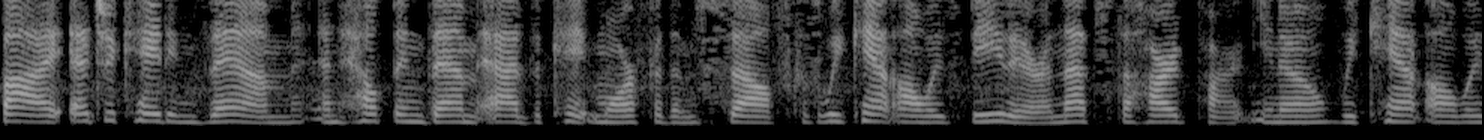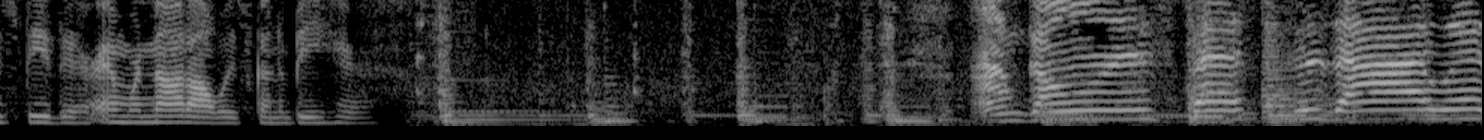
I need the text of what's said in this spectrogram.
by educating them and helping them advocate more for themselves because we can't always be there and that's the hard part you know we can't always be there and we're not always going to be here I'm going as fast as I would.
